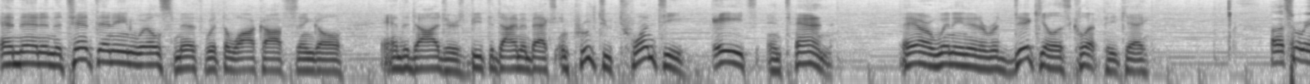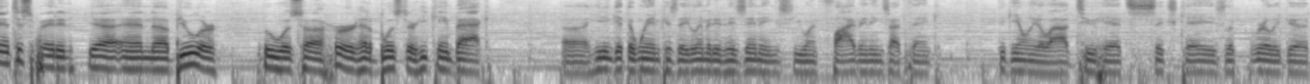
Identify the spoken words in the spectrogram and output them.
And then in the 10th inning, Will Smith with the walk-off single. And the Dodgers beat the Diamondbacks, improved to 28 and 10. They are winning at a ridiculous clip, PK. Oh, that's what we anticipated. Yeah, and uh, Buehler, who was uh, hurt, had a blister. He came back. Uh, he didn't get the win because they limited his innings. He went five innings, I think. I think he only allowed two hits, six Ks. Looked really good.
